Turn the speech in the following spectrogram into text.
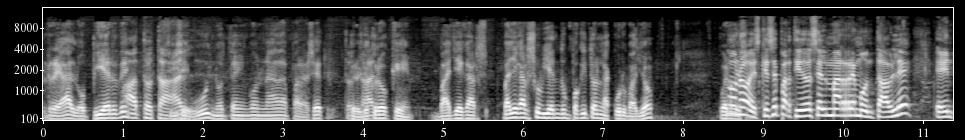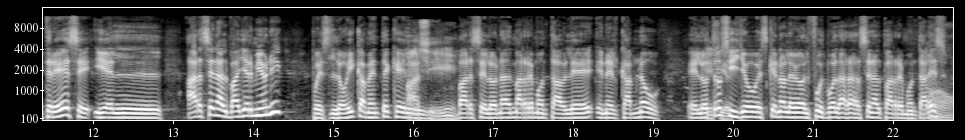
Real o pierde, Ah, total. dice, uy, no tengo nada para hacer. Pero yo creo que va a llegar, va a llegar subiendo un poquito en la curva yo. No, no, es que ese partido es el más remontable entre ese y el Arsenal Bayern Múnich. Pues lógicamente que el Ah, sí. Barcelona es más remontable en el Camp Nou. El otro sí yo es que no le veo el fútbol al Arsenal para remontar eso.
